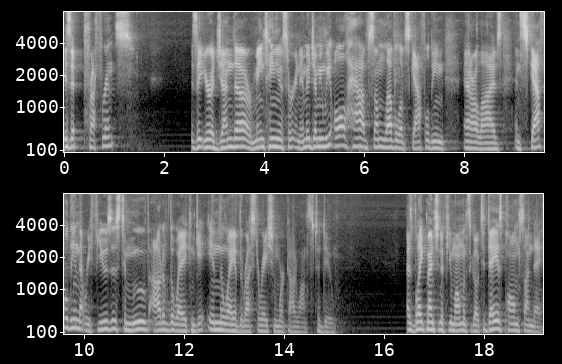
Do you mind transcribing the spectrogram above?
Is it preference? Is it your agenda or maintaining a certain image? I mean, we all have some level of scaffolding in our lives, and scaffolding that refuses to move out of the way can get in the way of the restoration work God wants to do. As Blake mentioned a few moments ago, today is Palm Sunday.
